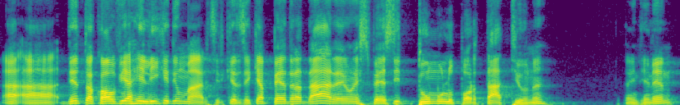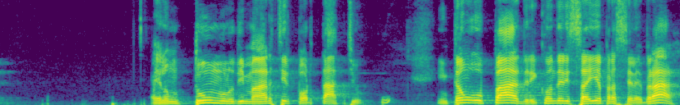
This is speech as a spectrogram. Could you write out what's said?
a, a, dentro da qual havia a relíquia de um mártir. Quer dizer que a pedra d'ara é uma espécie de túmulo portátil, né? Está entendendo? Era um túmulo de mártir portátil. Então o padre, quando ele saía para celebrar,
